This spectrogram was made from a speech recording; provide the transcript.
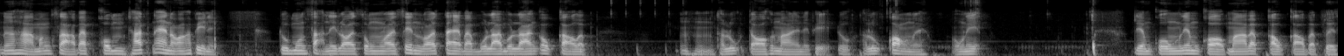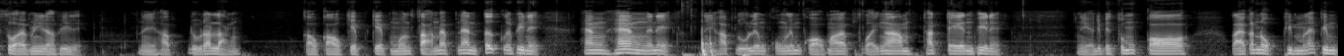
เนื้อหามังสาแบบคมชัดแน่นอนครับพี่เนี่ยดูมวลสารในรอยทรงรอยเส้นรอยแตกแบบโบราณโบราณเก่าๆแบบออืทะลุจอขึ้นมาเลยนี่พี่ดูทะลุกล้องเลยตรงนี้เลี่ยมกงเลี่ยมกรอบมาแบบเก่าๆแบบสวยๆแบบนี้นะครับพี่นี่ครับ ดูด้านหลัง เก่าๆเก็บเก็บมวลสารแบบแน่นตึกเลยพี่นี่แห้งๆเลยนี่นี่ครับดูเล่มโกงเล่มกรอบมาแบบสวยงามชัดเจนพี่นี่นี่อันนี้เป็นซุ้มกอลายกระหนกพิมพ์และพิมพ์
